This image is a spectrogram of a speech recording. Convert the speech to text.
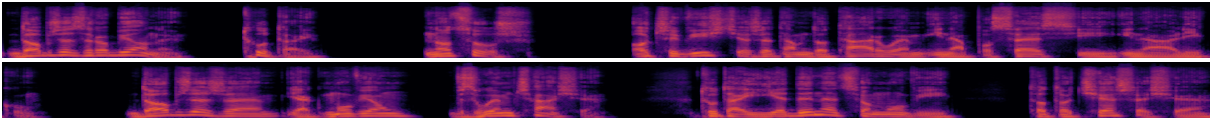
Dobrze zrobiony. Tutaj. No cóż, oczywiście, że tam dotarłem i na posesji, i na aliku. Dobrze, że, jak mówią, w złym czasie. Tutaj jedyne, co mówi, to to cieszę się,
